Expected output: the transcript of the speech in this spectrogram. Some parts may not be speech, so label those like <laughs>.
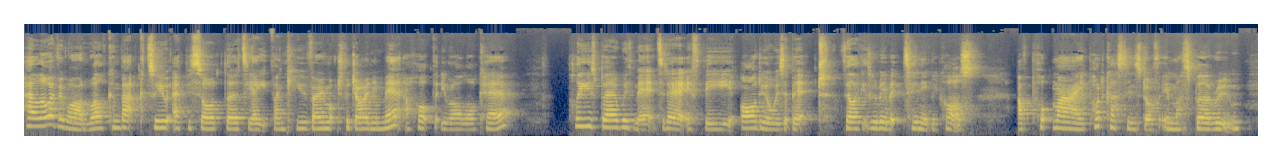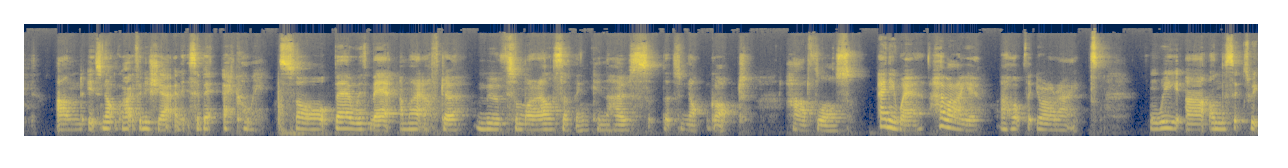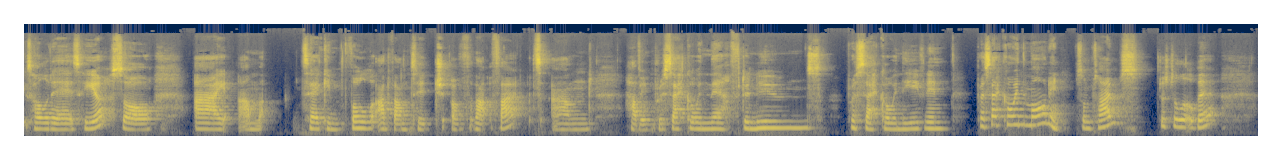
Hello, everyone. Welcome back to episode 38. Thank you very much for joining me. I hope that you're all okay. Please bear with me today if the audio is a bit, I feel like it's going to be a bit tinny because I've put my podcasting stuff in my spare room and it's not quite finished yet and it's a bit echoey. So bear with me. I might have to move somewhere else, I think, in the house that's not got hard floors. Anyway, how are you? I hope that you're alright we are on the six weeks holidays here, so I am taking full advantage of that fact and having prosecco in the afternoons, prosecco in the evening, prosecco in the morning sometimes, just a little bit,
